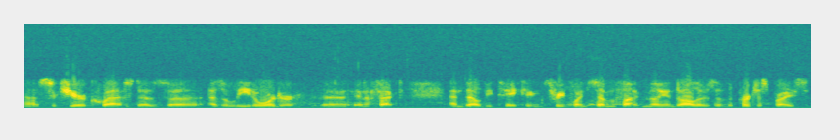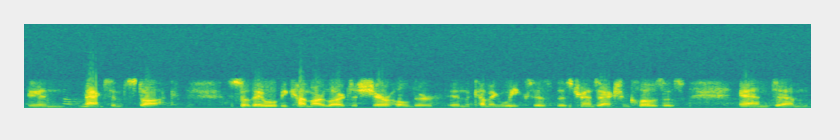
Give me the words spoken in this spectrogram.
uh, secure Quest as a, as a lead order, uh, in effect. And they'll be taking $3.75 million of the purchase price in Maxim stock. So they will become our largest shareholder in the coming weeks as this transaction closes. And um,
